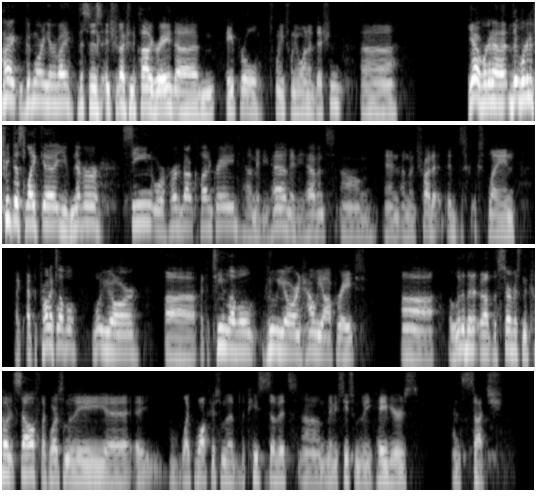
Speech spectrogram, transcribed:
All right, good morning, everybody. This is Introduction to Cloudigrade, um, April 2021 edition. Uh, yeah, we're gonna we're gonna treat this like uh, you've never seen or heard about Cloudigrade. Uh, maybe you have, maybe you haven't. Um, and I'm gonna try to explain, like at the product level, what we are, uh, at the team level, who we are and how we operate, uh, a little bit about the service and the code itself, like what are some of the, uh, uh, like walk through some of the, the pieces of it, um, maybe see some of the behaviors and such.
